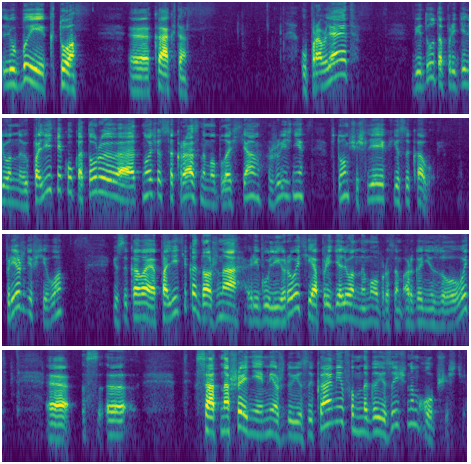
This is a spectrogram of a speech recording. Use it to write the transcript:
любые, кто э, как-то управляет, ведут определенную политику, которая относится к разным областям жизни, в том числе и к языковой. Прежде всего, языковая политика должна регулировать и определенным образом организовывать э, э, соотношение между языками в многоязычном обществе.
